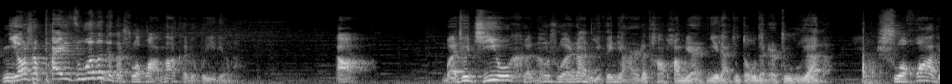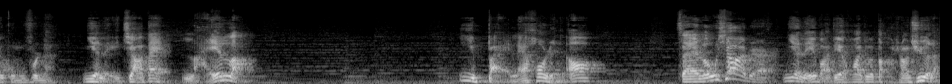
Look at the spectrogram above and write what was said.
你要是拍桌子跟他说话，那可就不一定了。啊，我就极有可能说让你跟你儿子躺旁边，你俩就都在这住住院了。说话的功夫呢，聂磊家带来了，一百来号人啊，在楼下边，聂磊把电话就打上去了。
